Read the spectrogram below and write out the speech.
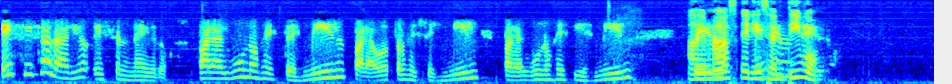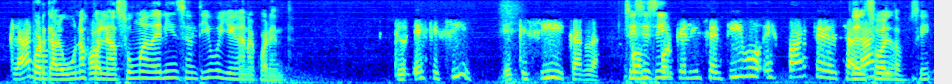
Ese salario es el negro. Para algunos es 3.000, para otros es 6.000, para algunos es 10.000. Además, el incentivo. claro. Porque algunos con la suma del incentivo llegan a 40. Es que sí, es que sí, Carla. Sí, sí, sí. Porque el incentivo es parte del salario. Del sueldo, sí.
